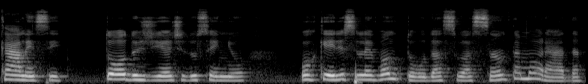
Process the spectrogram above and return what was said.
Calem-se todos diante do Senhor, porque ele se levantou da sua santa morada.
